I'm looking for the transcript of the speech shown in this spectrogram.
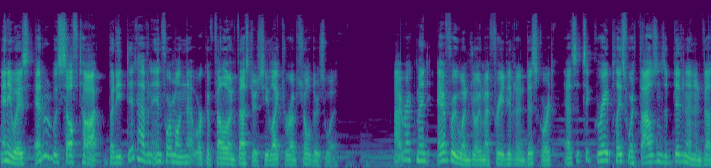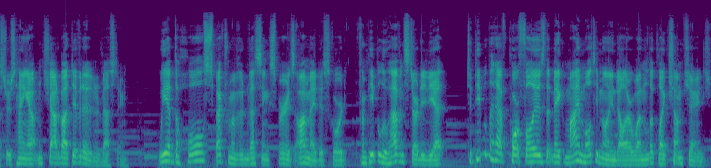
Anyways, Edward was self taught, but he did have an informal network of fellow investors he liked to rub shoulders with. I recommend everyone join my free dividend Discord, as it's a great place where thousands of dividend investors hang out and chat about dividend investing. We have the whole spectrum of investing experience on my Discord, from people who haven't started yet to people that have portfolios that make my multi-million dollar one look like chump change.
